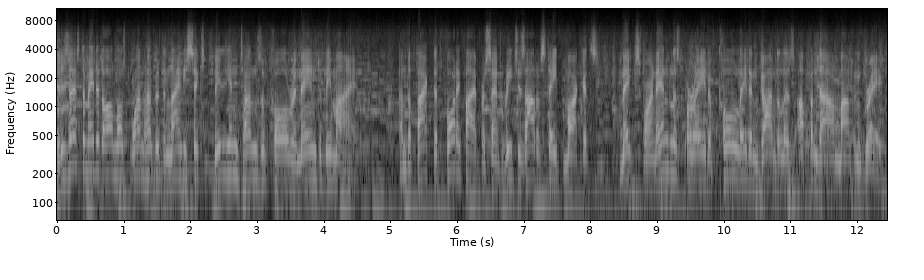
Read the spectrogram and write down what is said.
It is estimated almost 196 billion tons of coal remain to be mined. And the fact that 45% reaches out-of-state markets makes for an endless parade of coal-laden gondolas up and down mountain grades.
